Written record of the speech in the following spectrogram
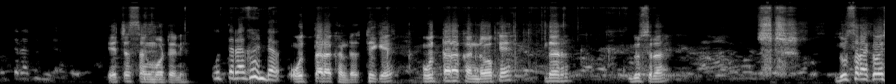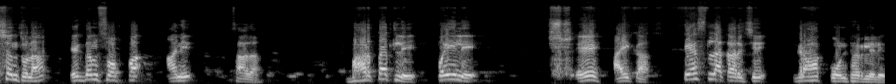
उत्तराखंड. याच्यात सांग मोठ्याने. उत्तराखंड. उत्तराखंड. ठीक आहे. उत्तराखंड ओके? दर दुसरा. दुसरा क्वेश्चन तुला. एकदम सोपा आणि साधा. भारतातले पहिले ए ऐका. टेस्ला कारचे ग्राहक कोण ठरलेले?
